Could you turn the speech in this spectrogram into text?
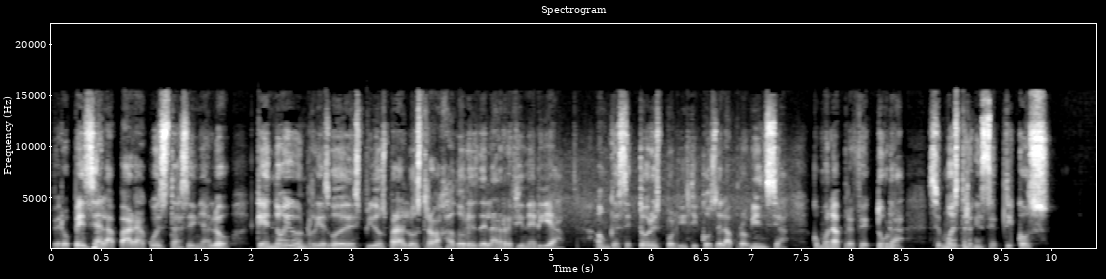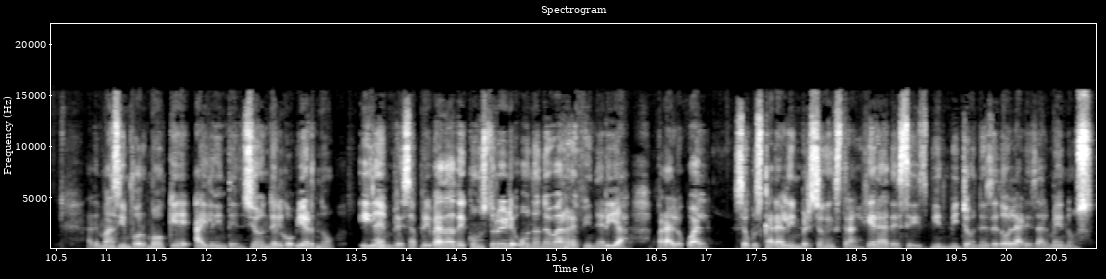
Pero pese a la para, Cuesta señaló que no hay un riesgo de despidos para los trabajadores de la refinería aunque sectores políticos de la provincia, como la prefectura, se muestran escépticos. Además informó que hay la intención del gobierno y la empresa privada de construir una nueva refinería, para lo cual se buscará la inversión extranjera de 6 mil millones de dólares al menos.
